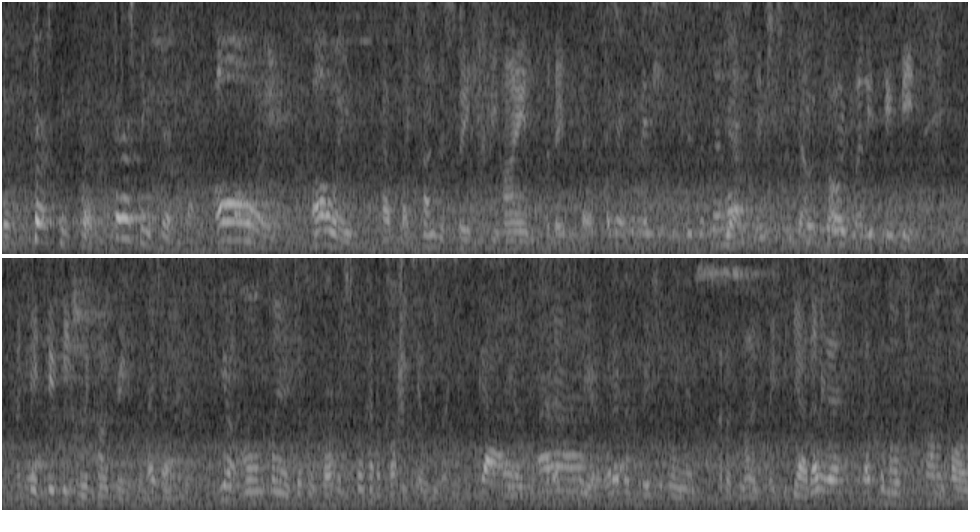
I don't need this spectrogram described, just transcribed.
So first things first. First things first is I always, always have like tons of space behind the base's head. Okay, so maybe she should scoot this way more? Yes, maybe she should scoot down. It's always at least two feet. I say Yeah. two feet from the concrete. That's Okay. If you're at home playing it just on carpet, just don't have a coffee table behind you. Got it. You know, just have it Uh, clear. Whatever space you're playing in, have a lot of space. Yeah, that's Clear. that's the most common fall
